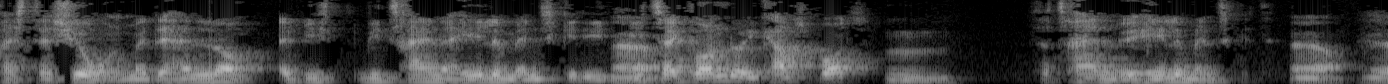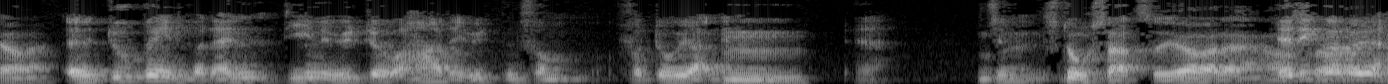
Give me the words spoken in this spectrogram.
præstation, men det handler om, at vi, vi træner hele mennesket. I, Ja. I taekwondo, i kampsport, Mm. så træner vi hele mennesket. Ja, det. Øh, Du ved, hvordan dine udøver har det uden for, for dojangen. Mm. Ja. Stort sett så gjør jeg det. ja, det gør du, ja.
